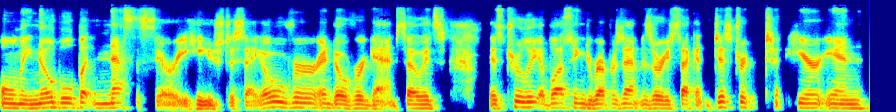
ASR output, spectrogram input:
only noble but necessary he used to say over and over again so it's it's truly a blessing to represent missouri's second district here in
